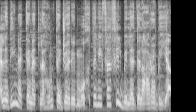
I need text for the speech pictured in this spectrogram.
الذين كانت لهم تجارب مختلفة في البلاد العربية.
